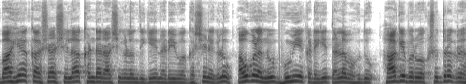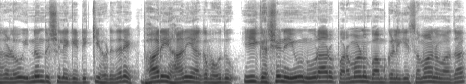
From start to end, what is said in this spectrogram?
ಬಾಹ್ಯಾಕಾಶ ಶಿಲಾಖಂಡ ರಾಶಿಗಳೊಂದಿಗೆ ನಡೆಯುವ ಘರ್ಷಣೆಗಳು ಅವುಗಳನ್ನು ಭೂಮಿಯ ಕಡೆಗೆ ತಳ್ಳಬಹುದು. ಹಾಗೆ ಬರುವ ಕ್ಷುದ್ರ ಗ್ರಹಗಳು ಇನ್ನೊಂದು ಶಿಲೆಗೆ ಡಿಕ್ಕಿ ಹೊಡೆದರೆ ಭಾರಿ ಹಾನಿಯಾಗಬಹುದು. ಈ ಘರ್ಷಣೆಯು ನೂರಾರು ಪರಮಾಣು ಬಾಂಬ್ಗಳಿಗೆ ಸಮಾನವಾದ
